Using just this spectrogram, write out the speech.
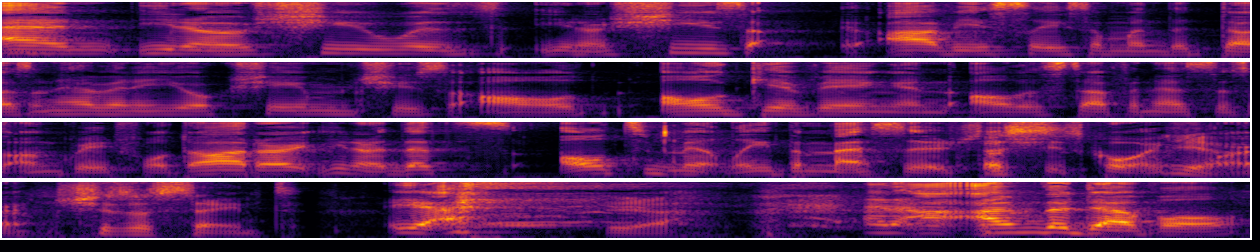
And you know, she was, you know, she's obviously someone that doesn't have any yokshim, and she's all all giving and all this stuff, and has this ungrateful daughter. You know, that's ultimately the message that she's going yeah, for. she's a saint. Yeah. Yeah. and I, I'm the devil.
